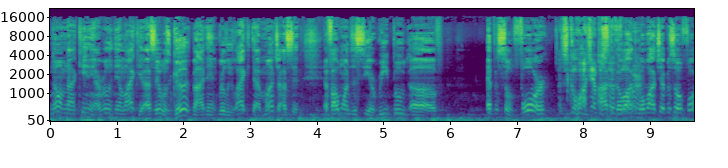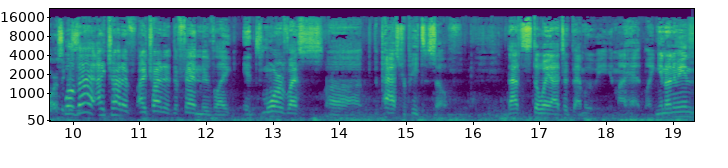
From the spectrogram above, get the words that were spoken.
"No, I'm not kidding. I really didn't like it." I said, "It was good, but I didn't really like it that much." I said, "If I wanted to see a reboot of Episode four, Let's go watch I'd episode go four. out go watch Episode four. I said, Well, 'Cause- that I try to I try to defend of like it's more or less uh, the past repeats itself. That's the way I took that movie in my head. Like you know what I mean?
